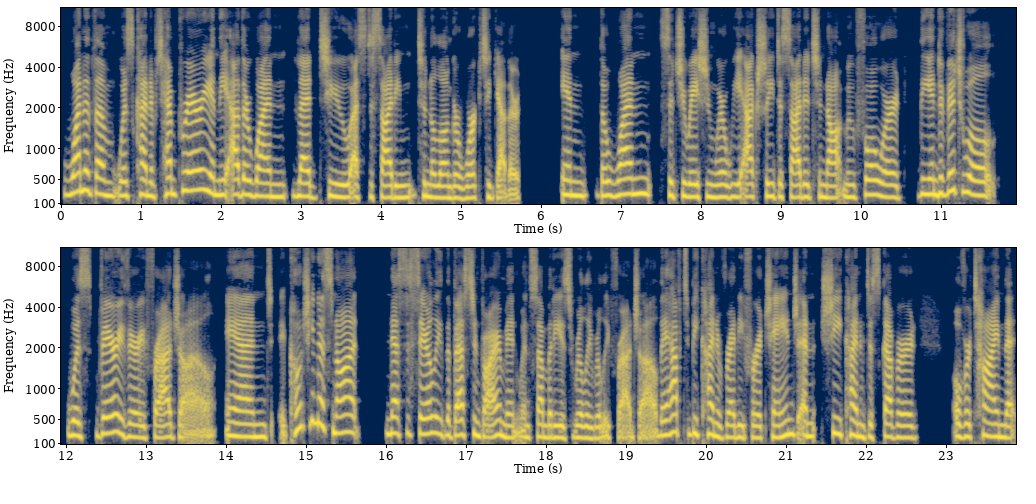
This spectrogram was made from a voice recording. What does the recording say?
one of them was kind of temporary, and the other one led to us deciding to no longer work together. In the one situation where we actually decided to not move forward, the individual was very, very fragile. And coaching is not necessarily the best environment when somebody is really, really fragile. They have to be kind of ready for a change. And she kind of discovered over time that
